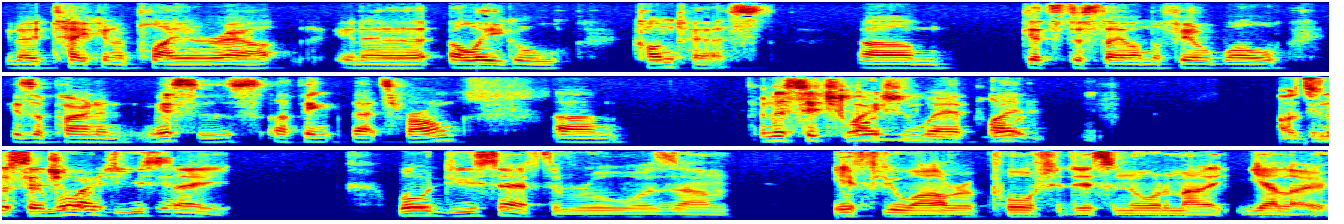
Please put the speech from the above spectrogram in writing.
you know, taken a player out in a illegal contest um, gets to stay on the field while his opponent misses. I think that's wrong. Um, in a situation where play, would- I was in the say, what would you yeah. say? What would you say if the rule was, um, if you are reported, it's an automatic yellow,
